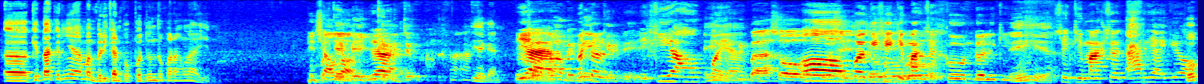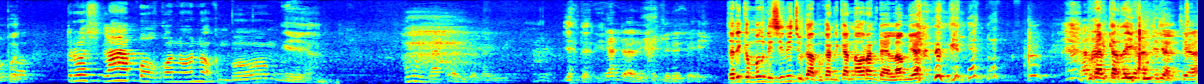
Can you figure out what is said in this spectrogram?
eh, kita akhirnya memberikan bobot untuk orang lain. Insya Allah. Mikir, Ya. Iya kan? Iya, betul. Iki apa Iya. ya? Iki bakso. Oh, sih, apa iki sing dimaksud gondol iki? Iya. Sing dimaksud Arya iki apa? Bobot. Terus lapo kono ono gembong. Iya. Ya dari. Ya dari. Ya dari akhirnya. Jadi gembong di sini juga bukan karena orang dalam ya. Bukan karena ibunya. aja,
